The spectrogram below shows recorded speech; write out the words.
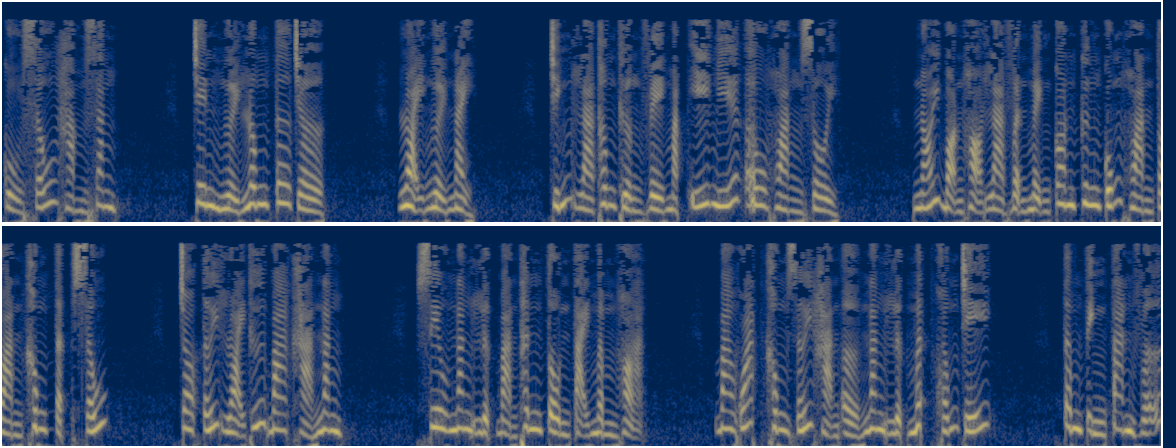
củ xấu hàm răng, trên người lông tơ chờ. Loại người này, chính là thông thường về mặt ý nghĩa âu hoàng rồi. nói bọn họ là vận mệnh con cưng cũng hoàn toàn không tật xấu. cho tới loại thứ ba khả năng, siêu năng lực bản thân tồn tại mầm họa, bao quát không giới hạn ở năng lực mất khống chế, tâm tình tan vỡ,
